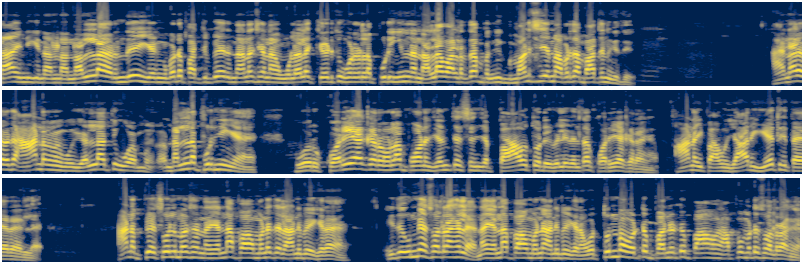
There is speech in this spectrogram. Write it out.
நான் இன்றைக்கி நான் நான் நல்லா இருந்து எங்கள் கூட பத்து பேர் இருந்தானே சரி நான் உங்களெல்லாம் கெடுத்து உங்களெல்லாம் பிடிங்கன்னு நான் நல்லா வாழ்றது தான் மனுஷ ஜென்மம் அப்படி தான் பார்த்துனுக்குது அதனால் வந்து ஆண்டவன் எல்லாத்தையும் நல்லா புரிஞ்சுங்க. ஒரு குறையாக்கிறவங்களாம் போன ஜென்மத்தை செஞ்ச பாவத்தோட விளைவில் தான் குறையாக்குறாங்க. ஆனால் இப்போ அவங்க யாரும் ஏற்றுக்க தயாராக இல்லை. ஆனால் இப்போ சொல்லும் போது நான் என்ன பாவம் பண்ண அனுபவிக்கிறேன். இது உண்மையாக சொல்கிறாங்கல்ல நான் என்ன பாவம் பண்ண அனுபவிக்கிறேன். ஒரு துன்பம் மட்டும் பண்ணிட்டு பாவம் அப்போ மட்டும் சொல்கிறாங்க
